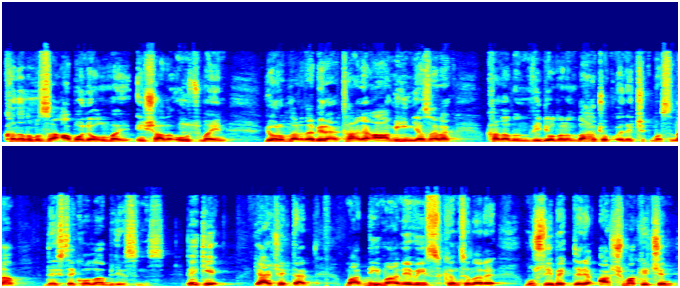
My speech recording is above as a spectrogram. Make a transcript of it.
kanalımıza abone olmayı inşallah unutmayın. Yorumlarda birer tane amin yazarak kanalın, videoların daha çok öne çıkmasına destek olabilirsiniz. Peki gerçekten maddi manevi sıkıntıları, musibetleri aşmak için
